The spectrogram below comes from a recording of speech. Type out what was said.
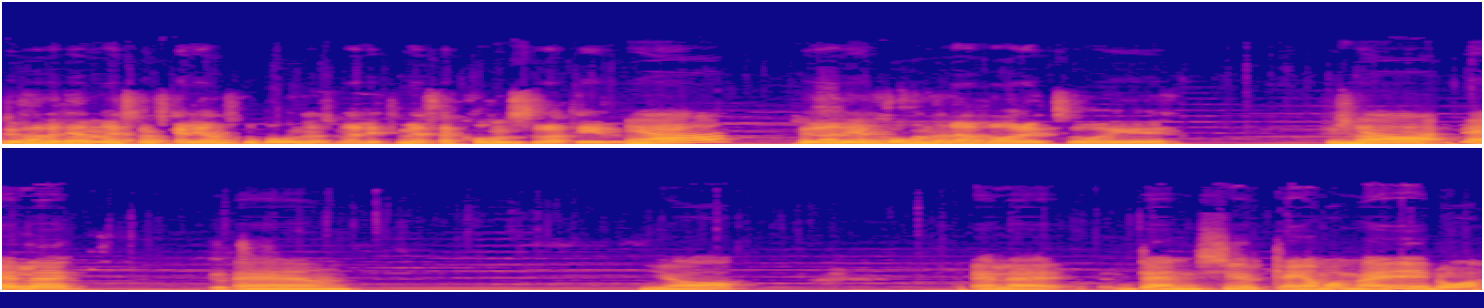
du hör väl hemma i Svenska Alliansmissionen som är lite mer så konservativ? Ja, Hur har reaktionerna varit så i ja församlingen? eller Vet Ehm, ja. Eller den kyrkan jag var med i då,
